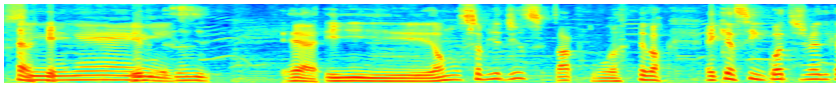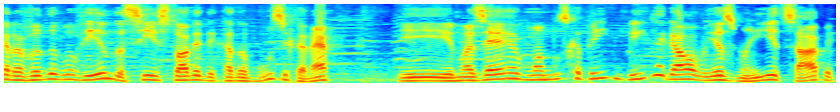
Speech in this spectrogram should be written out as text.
Sim. eles, É, e eu não sabia disso, tá? É que assim, enquanto estiver gravando, eu vou vendo assim, a história de cada música, né? E, mas é uma música bem, bem legal mesmo aí, sabe?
